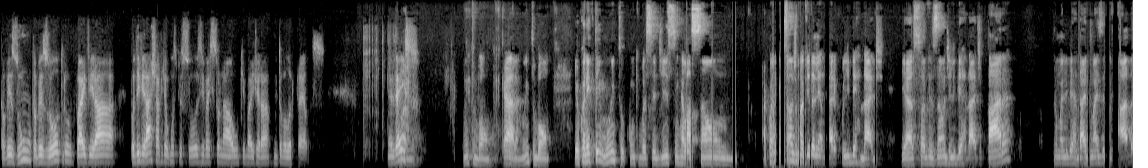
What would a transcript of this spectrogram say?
talvez um, talvez outro, vai virar, poder virar a chave de algumas pessoas e vai se tornar algo que vai gerar muito valor para elas. Mas é Olha, isso. Muito bom, cara, muito bom. Eu conectei muito com o que você disse em relação à conexão de uma vida lendária com liberdade e a sua visão de liberdade para para uma liberdade mais elevada,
